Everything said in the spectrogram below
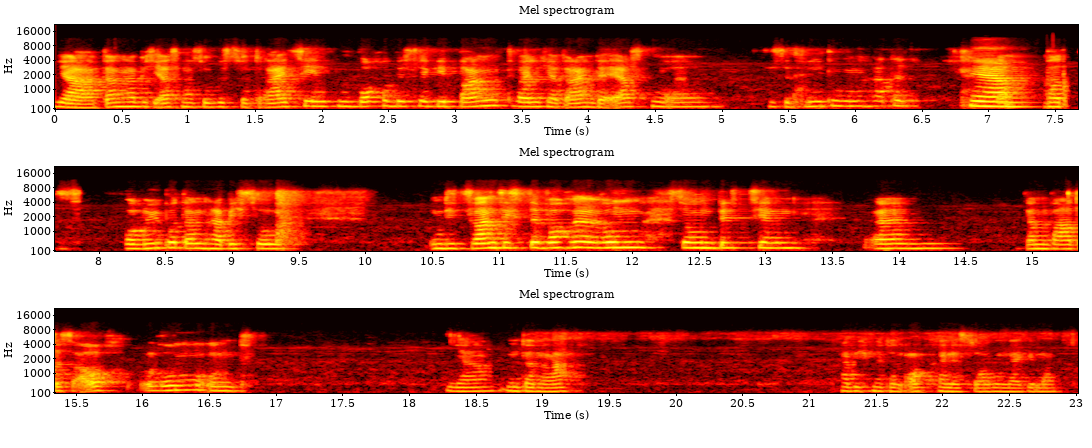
Ja, dann habe ich erstmal so bis zur 13. Woche ein bisschen gebankt, weil ich ja da in der ersten äh, diese Blutungen hatte. Ja. Dann war es vorüber, dann habe ich so um die 20. Woche rum so ein bisschen, ähm, dann war das auch rum und ja, und danach habe ich mir dann auch keine Sorgen mehr gemacht.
